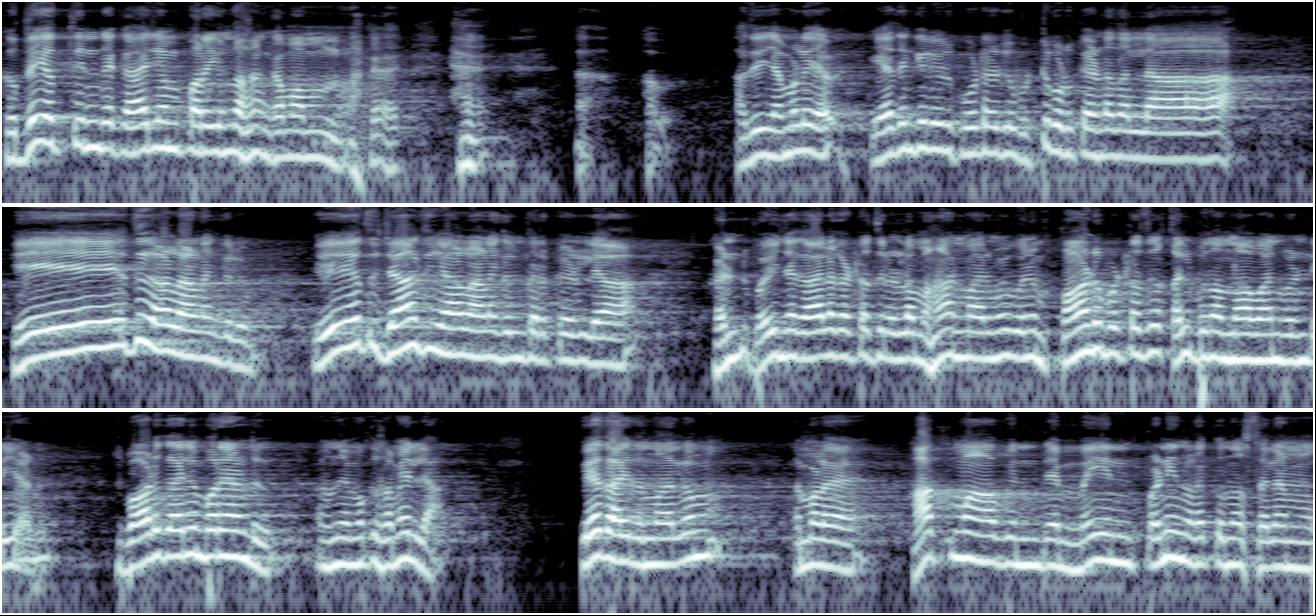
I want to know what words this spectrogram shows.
ഹൃദയത്തിന്റെ കാര്യം പറയുന്ന സംഗമം. അത് നമ്മൾ ഏതെങ്കിലും ഒരു കൂട്ടർക്ക് വിട്ടുകൊടുക്കേണ്ടതല്ല. ഏത് ആളാണെങ്കിലും ഏത് ജാതി ആളാണെങ്കിലും തിരക്കില്ല കണ്ട് കഴിഞ്ഞ കാലഘട്ടത്തിലുള്ള മഹാന്മാർ മുഴുവനും പാടുപെട്ടത് കൽബ് നന്നാവാൻ വേണ്ടിയാണ്. ഒരുപാട് കാര്യം പറയാണ്ട് അന്ന് നമുക്ക് സമയമില്ല. ഏതായിരുന്നാലും നമ്മളെ ആത്മാവിന്റെ മെയിൻ പണി നടക്കുന്ന സ്ഥലം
